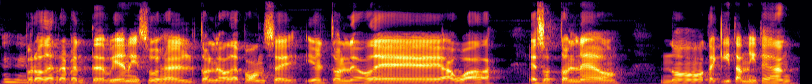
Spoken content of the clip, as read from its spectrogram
Pero de repente viene y surge el torneo de Ponce y el torneo de Aguada. Esos torneos no te quitan ni te dan.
